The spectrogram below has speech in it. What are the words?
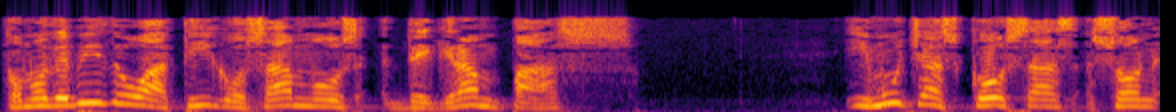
Como debido a ti gozamos de gran paz, y muchas cosas son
